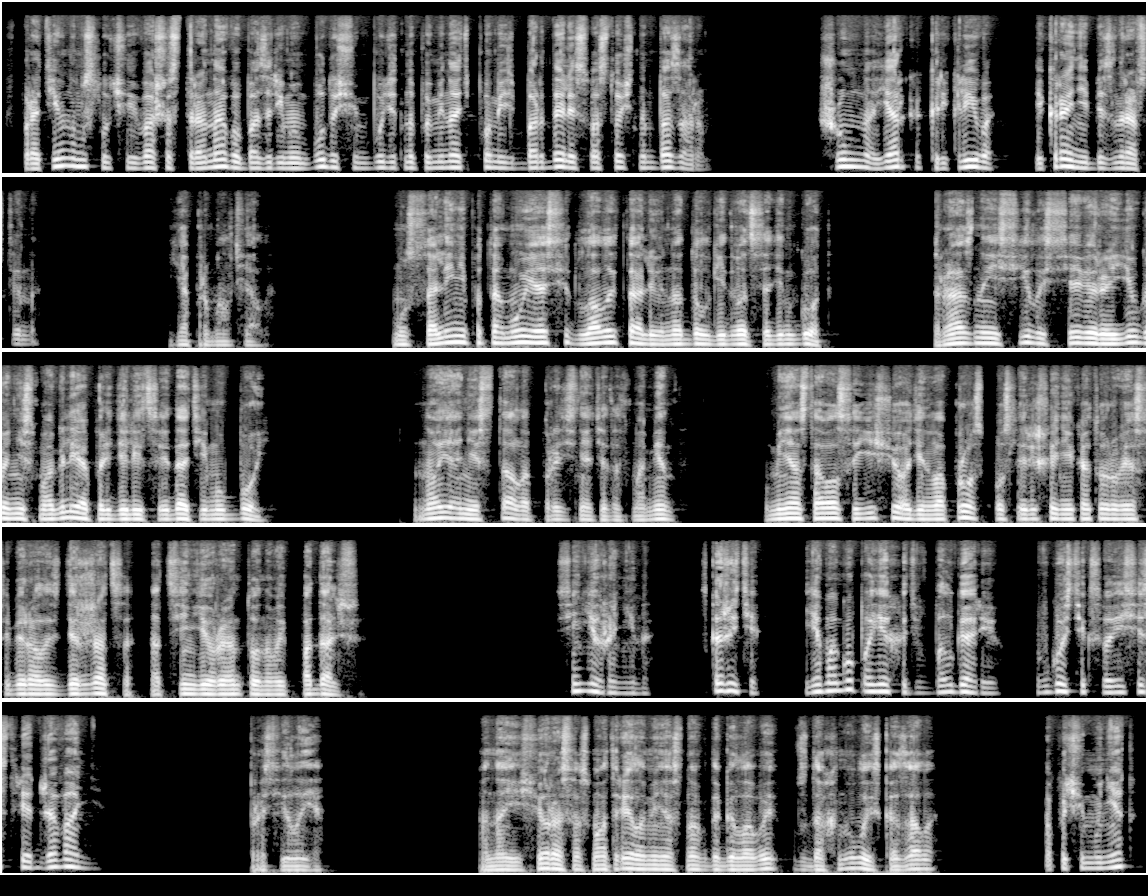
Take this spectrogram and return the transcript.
В противном случае ваша страна в обозримом будущем будет напоминать помесь борделя с восточным базаром. Шумно, ярко, крикливо и крайне безнравственно. Я промолчала. Муссолини потому и оседлал Италию на долгий 21 год. Разные силы с севера и юга не смогли определиться и дать ему бой. Но я не стала прояснять этот момент. У меня оставался еще один вопрос, после решения которого я собиралась держаться от сеньоры Антоновой подальше. «Сеньора Нина, скажите, я могу поехать в Болгарию в гости к своей сестре Джованни?» — просила я. Она еще раз осмотрела меня с ног до головы, вздохнула и сказала. «А почему нет?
